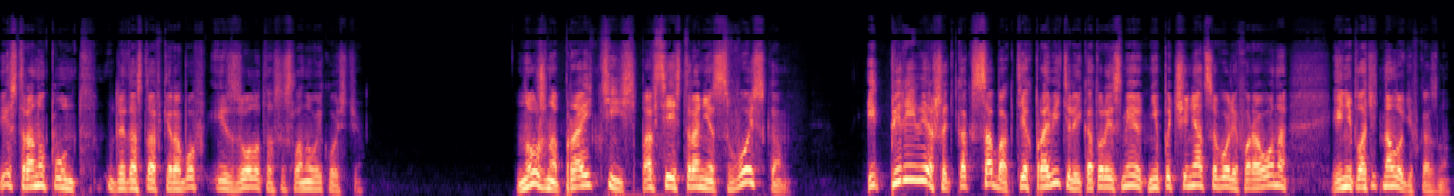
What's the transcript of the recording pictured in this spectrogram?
и страну Пунт для доставки рабов и золота со слоновой костью. Нужно пройтись по всей стране с войском и перевешать, как собак, тех правителей, которые смеют не подчиняться воле фараона и не платить налоги в казну.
